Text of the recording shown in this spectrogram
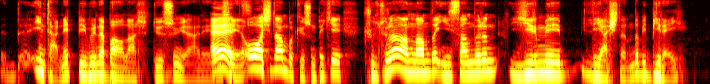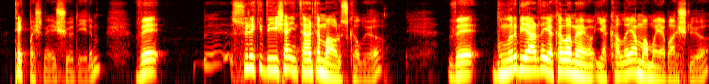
d- internet birbirine bağlar diyorsun ya hani Evet. şey, o açıdan bakıyorsun. Peki kültürel anlamda insanların 20'li yaşlarında bir birey tek başına yaşıyor diyelim ve e, sürekli değişen internete maruz kalıyor ve bunları bir yerde yakalamaya yakalayamamaya başlıyor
